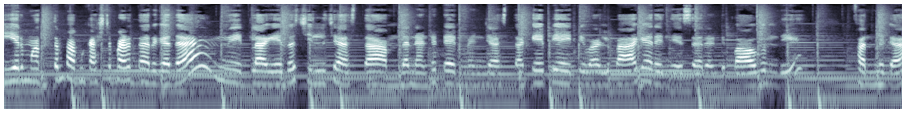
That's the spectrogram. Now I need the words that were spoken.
ఇయర్ మొత్తం పాపం కష్టపడతారు కదా ఇట్లా ఏదో చిల్లు చేస్తా అందరిని ఎంటర్టైన్మెంట్ చేస్తా కేపీఐటి వాళ్ళు బాగా అరేంజ్ చేశారండి బాగుంది ఫన్గా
